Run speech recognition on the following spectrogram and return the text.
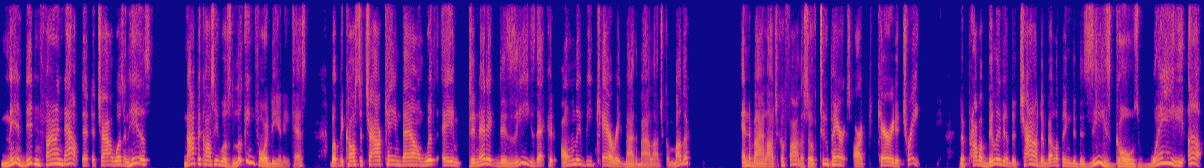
men didn't find out that the child wasn't his, not because he was looking for a DNA test, but because the child came down with a genetic disease that could only be carried by the biological mother and the biological father. So if two parents are carried a trait, the probability of the child developing the disease goes way up.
